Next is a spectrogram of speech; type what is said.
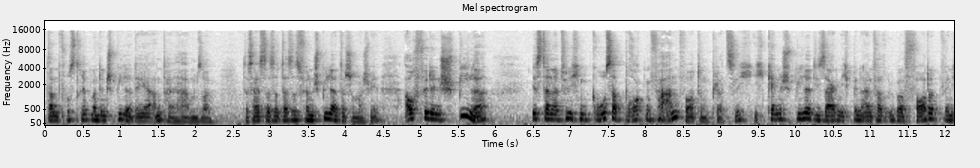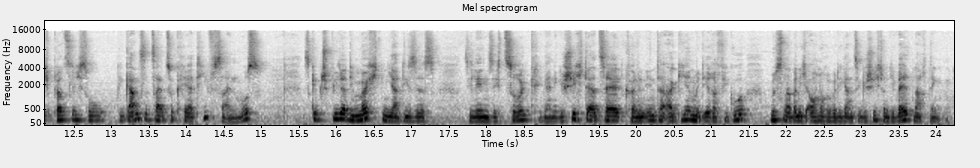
dann frustriert man den Spieler, der ja Anteil haben soll. Das heißt also, das ist für einen Spielleiter schon mal schwer. Auch für den Spieler ist da natürlich ein großer Brocken Verantwortung plötzlich. Ich kenne Spieler, die sagen, ich bin einfach überfordert, wenn ich plötzlich so die ganze Zeit so kreativ sein muss. Es gibt Spieler, die möchten ja dieses, sie lehnen sich zurück, kriegen eine Geschichte erzählt, können interagieren mit ihrer Figur, müssen aber nicht auch noch über die ganze Geschichte und die Welt nachdenken.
